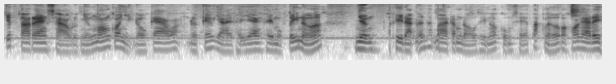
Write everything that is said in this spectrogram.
giúp ta rang xào được những món có nhiệt độ cao á, được kéo dài thời gian thêm một tí nữa. Nhưng khi đạt đến 300 độ thì nó cũng sẽ tắt lửa và khóa ra đi.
